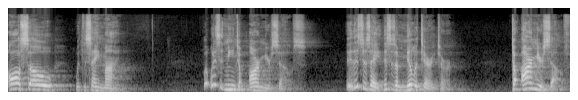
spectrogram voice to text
also with the same mind. What, what does it mean to arm yourselves? This is, a, this is a military term. To arm yourself.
